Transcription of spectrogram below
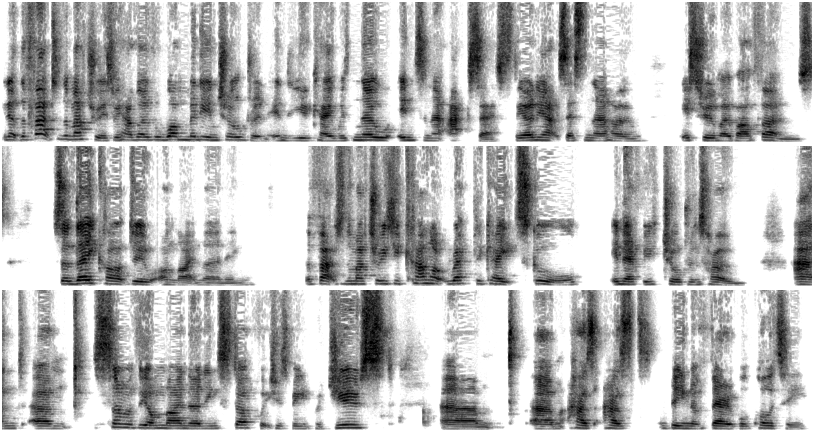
You know, the fact of the matter is we have over 1 million children in the UK with no internet access. The only access in their home is through mobile phones. So they can't do online learning. The fact of the matter is you cannot replicate school in every children's home. And um, some of the online learning stuff which is being produced um, um, has, has been of variable quality.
